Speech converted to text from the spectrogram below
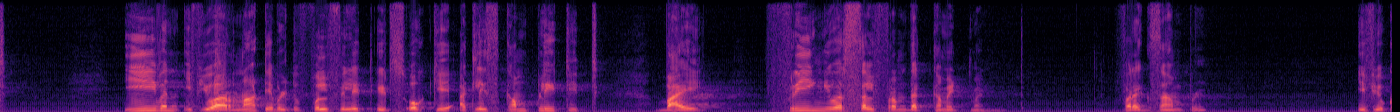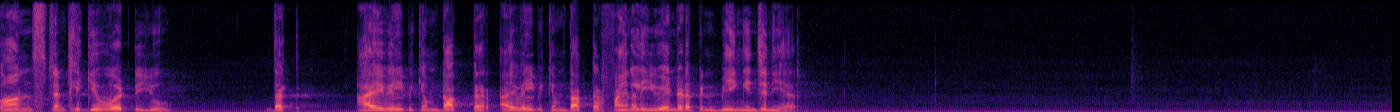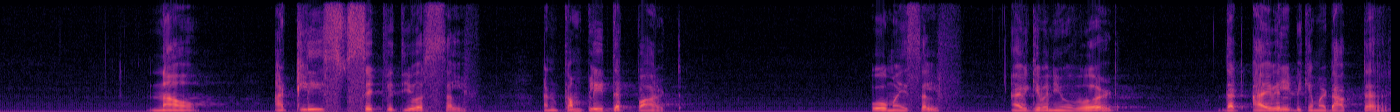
Even if you are not able to fulfill it, it's okay. At least complete it by freeing yourself from that commitment. For example, if you constantly give word to you that I will become doctor, I will become doctor, finally you ended up in being engineer. Now, at least sit with yourself and complete that part. O myself, I have given you a word that I will become a doctor,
